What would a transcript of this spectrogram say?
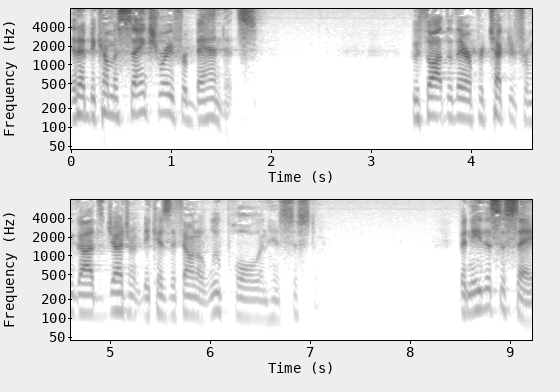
it had become a sanctuary for bandits who thought that they were protected from God's judgment because they found a loophole in his system. But needless to say,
